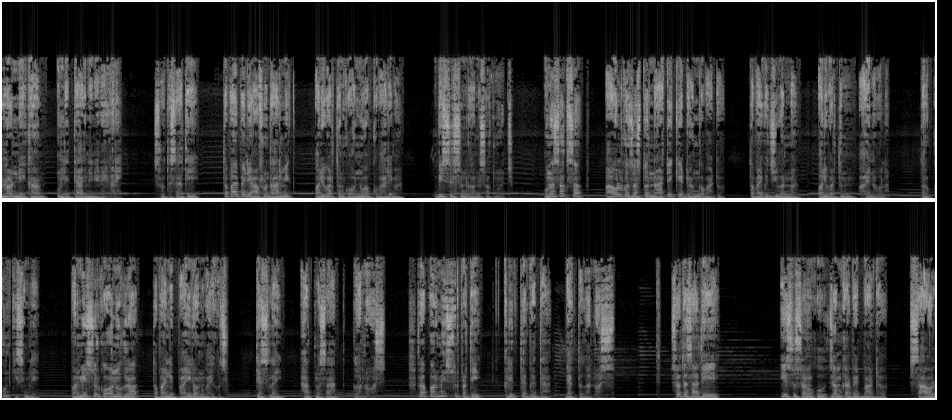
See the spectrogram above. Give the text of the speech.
लड्ने काम उनले त्याग्ने निर्णय गरे। श्रोत साथी तपाईँ पनि आफ्नो धार्मिक परिवर्तनको अनुभवको बारेमा विश्लेषण गर्न सक्नुहुन्छ। हुनसक्छ पावलको जस्तो नाटकीय ढङ्गबाट तपाईँको जीवनमा परिवर्तन भएन होला। तर कुन किसिमले परमेश्वरको अनुग्रह तपाईँले पाइरहनु भएको छ त्यसलाई आत्मसात गर्नुहोस् र परमेश्वरप्रति कृतज्ञता व्यक्त गर्नुहोस्। श्रोत साथी यसुसँगको जम्का भेटबाट सावल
